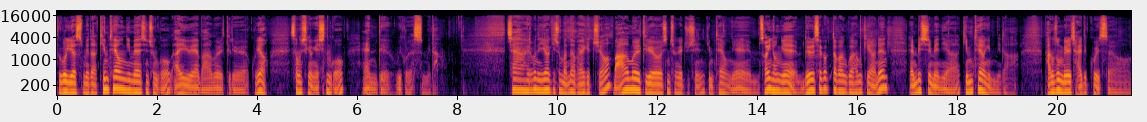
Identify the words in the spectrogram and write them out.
두 곡이었습니다. 김태영님의 신청곡 아이유의 마음을 드려였고요. 성시경의 신곡 And We Go였습니다. 자, 여러분의 이야기 좀 만나봐야겠죠. 마음을 드려 신청해 주신 김태영님, 서인형님, 늘 새벽다방과 함께하는 MBC 매니아 김태영입니다. 방송 매일 잘 듣고 있어요.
